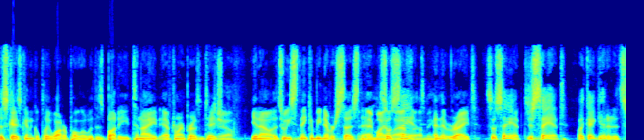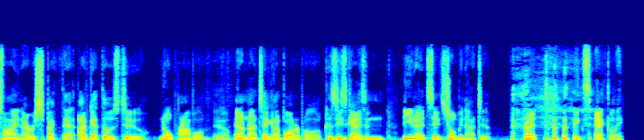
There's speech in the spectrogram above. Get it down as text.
"This guy's going to go play water polo with his buddy tonight after my presentation." Yeah. You know, that's what he's thinking. But he never says that. they might so laugh say at it. me. And then, right. So say it. Just say it. Like I get it. It's fine. I respect that. I've got those too. No problem. Yeah. And I'm not taking up water polo because these guys in the United States told me not to. Right. exactly.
